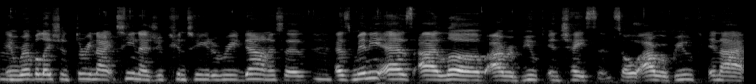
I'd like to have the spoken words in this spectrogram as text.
In Mm. Revelation 3:19, as you continue to read down, it says, Mm. As many as I love, I rebuke and chasten. So I rebuke and I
